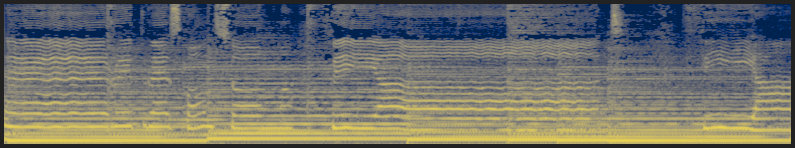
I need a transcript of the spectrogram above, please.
Erit responsum fiat. Fiat.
